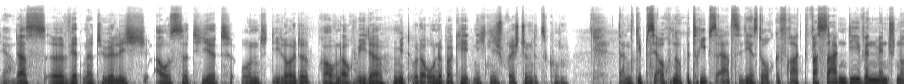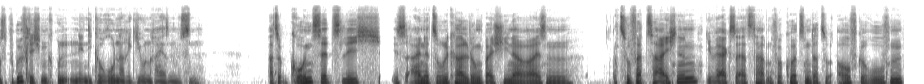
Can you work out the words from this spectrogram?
Ja. Das äh, wird natürlich aussortiert und die Leute brauchen auch weder mit oder ohne Paket nicht in die Sprechstunde zu kommen. Dann gibt es ja auch noch Betriebsärzte, die hast du auch gefragt. Was sagen die, wenn Menschen aus beruflichen Gründen in die Corona-Region reisen müssen? Also grundsätzlich ist eine Zurückhaltung bei China-Reisen zu verzeichnen. Die Werksärzte hatten vor kurzem dazu aufgerufen,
